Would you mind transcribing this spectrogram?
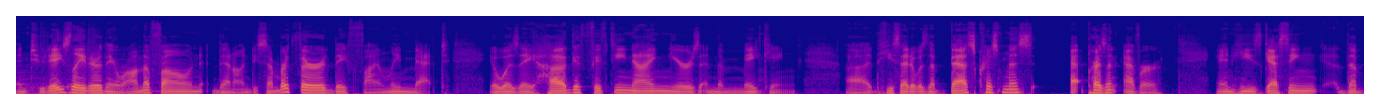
and two days later they were on the phone. Then on December 3rd, they finally met. It was a hug 59 years in the making. Uh, he said it was the best Christmas present ever, and he's guessing the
